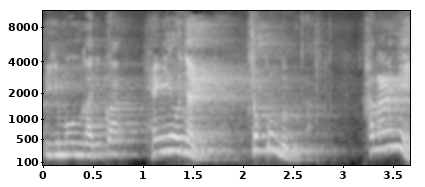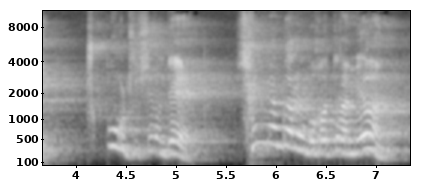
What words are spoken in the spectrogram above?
이게 뭔가 하니까 행위 언약이 조건부입니다 하나님이 축복을 주시는데 생명과를 먹었더라면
